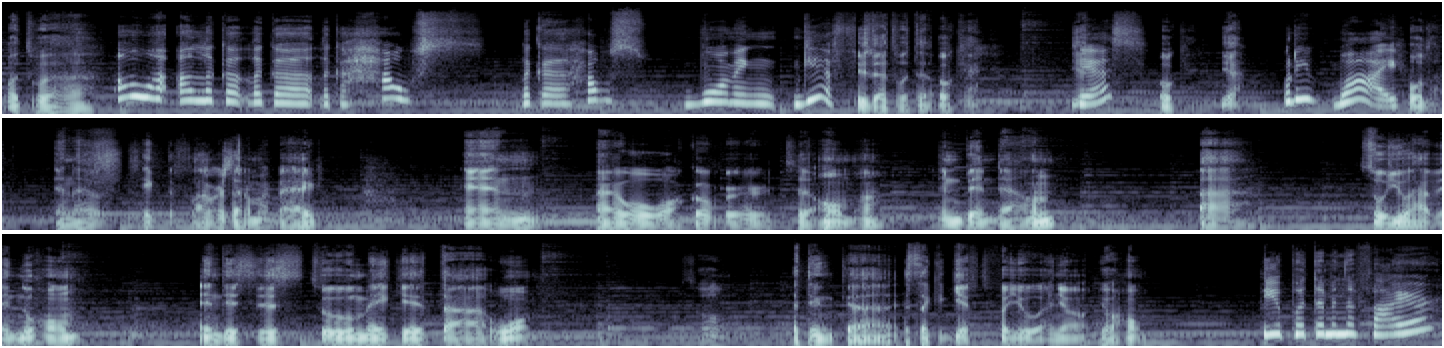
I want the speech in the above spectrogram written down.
what uh, Oh, uh, like a like a like a house, like a house warming gift. is that? What the okay? yeah. Yes. Okay, yeah. What do you? Why? Hold on, and I will take the flowers out of my bag, and I will walk over to Olma and bend down. Uh, so you have a new home, and this is to make it uh, warm. So I think uh, it's like a gift for you and your your home. Do you put them in the fire?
